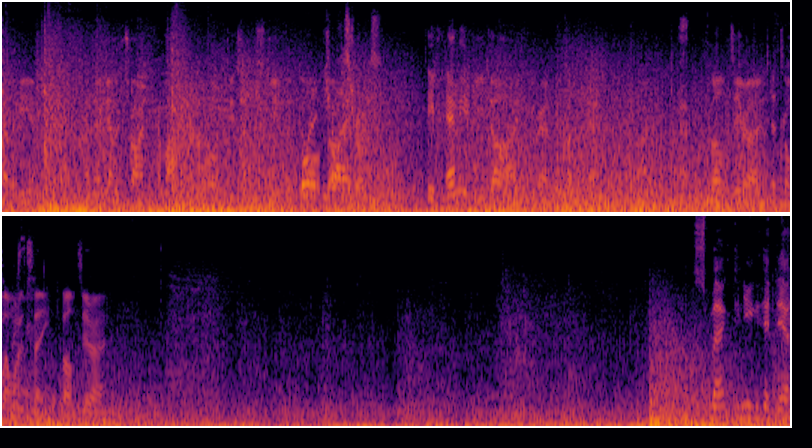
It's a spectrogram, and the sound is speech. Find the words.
cover here. And they're going to try and come up or do something stupid. Go or ahead, try- Strikes. If any of you die, you're out of the fucking game. Right? 12 0. That's all I want to see. 12 you head down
